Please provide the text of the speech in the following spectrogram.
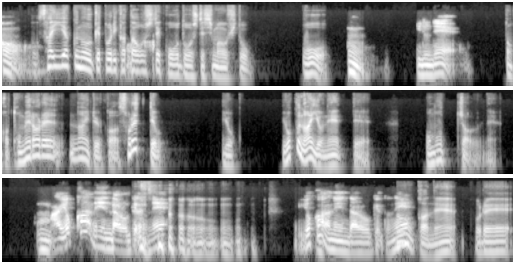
うん。最悪の受け取り方をして行動してしまう人を、うん。うん。いるね。なんか止められないというか、それってよ、よくないよねって思っちゃうね。うん。まあよくはねえんだろうけどね。よくはねえんだろうけどなんね。かね、これ、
